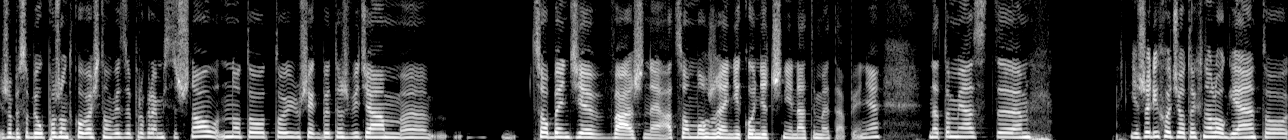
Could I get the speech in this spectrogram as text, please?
żeby sobie uporządkować tą wiedzę programistyczną, no to, to już jakby też wiedziałam, e, co będzie ważne, a co może niekoniecznie na tym etapie, nie? Natomiast e, jeżeli chodzi o technologię, to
